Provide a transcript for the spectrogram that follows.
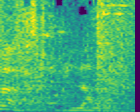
First blood.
